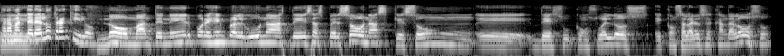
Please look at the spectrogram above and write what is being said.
¿Para eh, mantenerlos tranquilos? No, mantener, por ejemplo, algunas de esas personas que son eh, de su, con sueldos, con salarios escandalosos,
